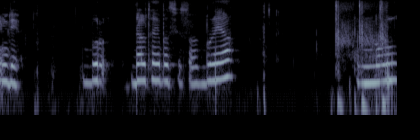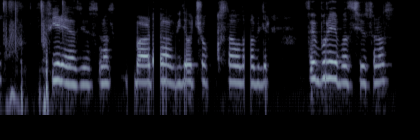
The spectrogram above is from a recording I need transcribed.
Şimdi bur delta'ya basıyorsunuz. Buraya no fear yazıyorsunuz. Bu video çok kısa olabilir. Ve buraya basıyorsunuz.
